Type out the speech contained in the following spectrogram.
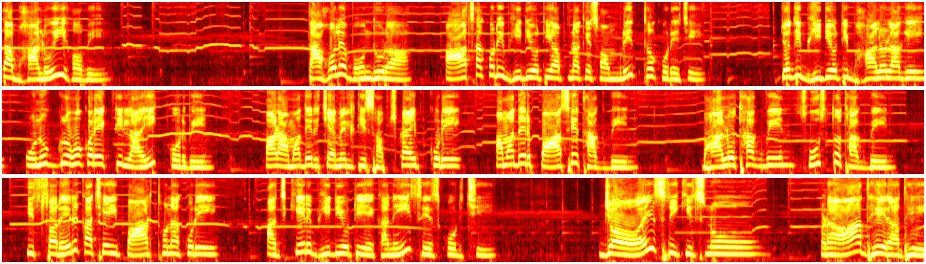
তা ভালোই হবে। তাহলে বন্ধুরা, আশা করি ভিডিওটি আপনাকে সমৃদ্ধ করেছে। যদি ভিডিওটি ভালো লাগে, অনুগ্রহ করে একটি লাইক করবেন, আর আমাদের চ্যানেলটি সাবস্ক্রাইব করে আমাদের পাশে থাকবেন। ভালো থাকবেন, সুস্থ থাকবেন। ঈশ্বরের কাছে এই প্রার্থনা করে আজকের ভিডিওটি এখানেই শেষ করছি। জয় শ্রীকৃষ্ণ। রাধে রাধে।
